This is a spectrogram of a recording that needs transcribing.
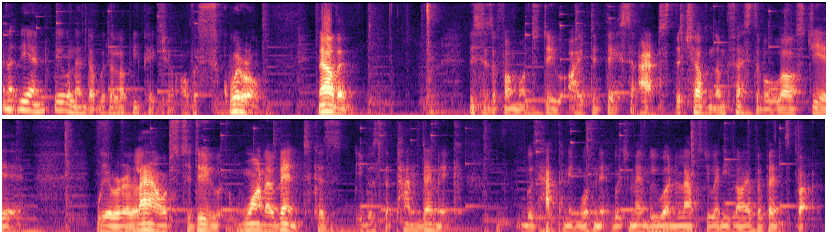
And at the end, we will end up with a lovely picture of a squirrel. Now then, this is a fun one to do. I did this at the Cheltenham Festival last year. We were allowed to do one event because it was the pandemic was happening, wasn't it? Which meant we weren't allowed to do any live events. But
